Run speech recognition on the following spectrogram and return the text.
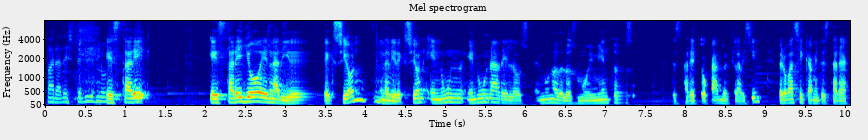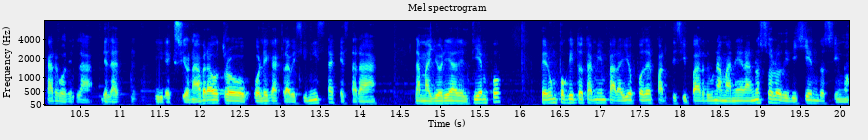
para despedirnos? Estaré, estaré yo en la dirección, en la dirección, en, un, en, una de los, en uno de los movimientos estaré tocando el clavecín, pero básicamente estaré a cargo de la, de la dirección. Habrá otro colega clavecinista que estará la mayoría del tiempo, pero un poquito también para yo poder participar de una manera, no solo dirigiendo, sino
